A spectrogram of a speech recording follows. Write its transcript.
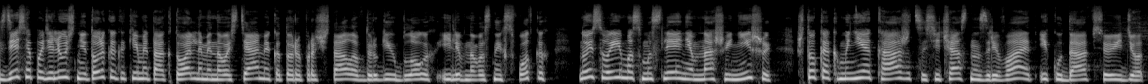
Здесь я поделюсь не только какими-то актуальными новостями, которые прочитала в других блогах или в новостных сфотках, но и своим осмыслением нашей ниши, что, как мне кажется, сейчас назревает и куда все идет.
